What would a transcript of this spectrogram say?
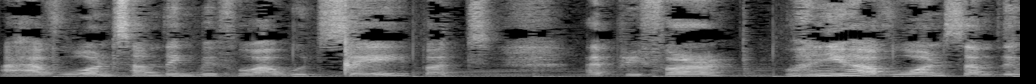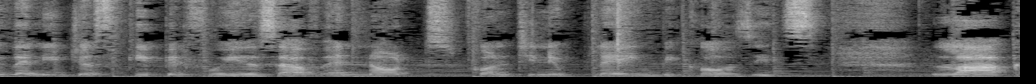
i have won something before i would say but i prefer when you have won something then you just keep it for yourself and not continue playing because it's luck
